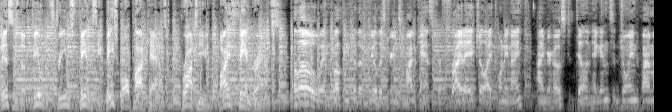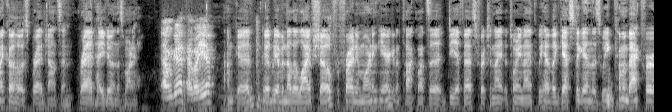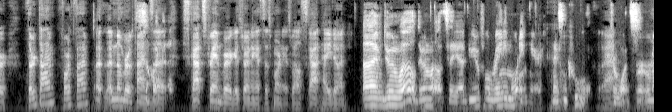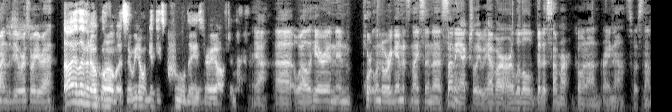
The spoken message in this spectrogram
This is the Field of Streams Fantasy Baseball Podcast, brought to you by Fangraphs. Hello, and welcome to the Field of Streams podcast for Friday, July 29th. I'm your host, Dylan Higgins, joined by my co-host, Brad Johnson. Brad, how you doing this morning? I'm good. How about you? I'm good. I'm good. We have another live show for Friday morning here. Going to talk lots of DFS for tonight, the 29th. We have a guest again this week, coming back for third time, fourth time, a, a number of times. Uh. Scott Strandberg is joining us this morning as well. Scott, how you doing? I'm doing well, doing well. It's a, uh beautiful rainy morning here, nice and cool Wow. for once. R- remind the viewers where you're at. I live in Oklahoma, so we don't get these cool days very often. Yeah. Uh, well, here in, in Portland, Oregon, it's nice and uh, sunny, actually. We have our, our little bit of summer going on right now, so it's not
